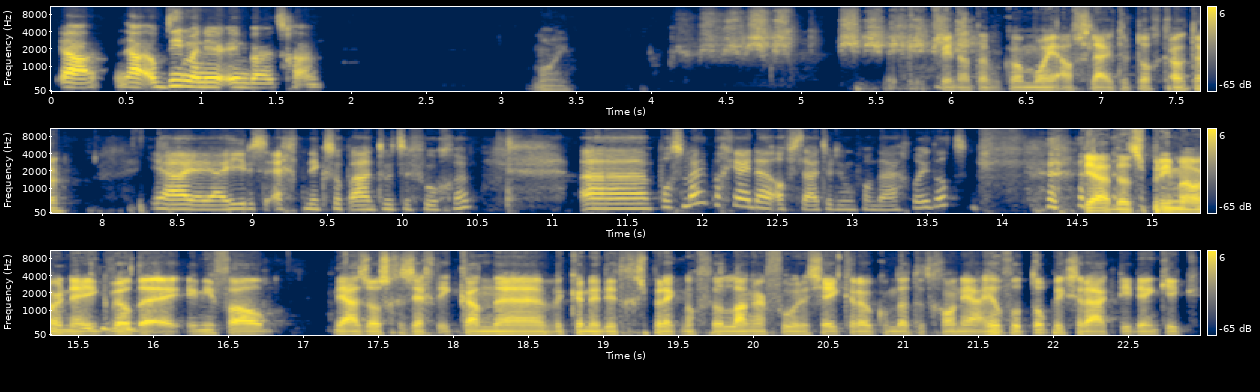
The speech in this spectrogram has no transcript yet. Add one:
ja, nou, op die manier in buiten gaan. Mooi. Ik vind dat ook wel een mooie afsluiter, toch, Kouter? Ja, ja, ja, hier is echt niks op aan toe te voegen. Uh, volgens mij mag jij de afsluiter doen vandaag, wil je dat? Ja, dat is prima hoor. Nee, ik wilde in ieder geval, ja, zoals gezegd, ik kan, uh, we kunnen dit gesprek nog veel langer voeren. Zeker ook omdat het gewoon ja, heel veel topics raakt die denk ik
